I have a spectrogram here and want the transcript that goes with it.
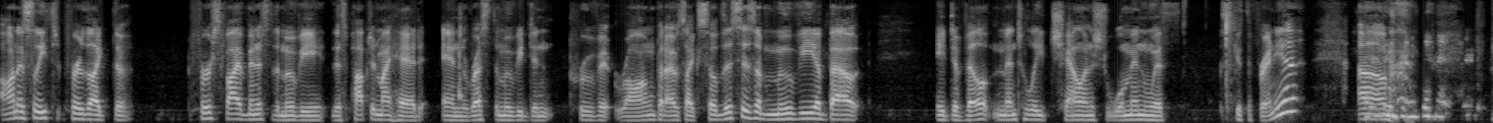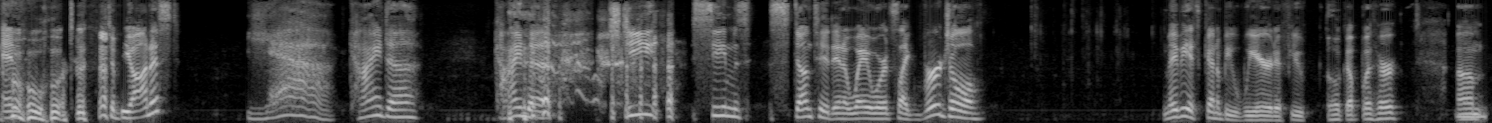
honestly, for like the first five minutes of the movie, this popped in my head, and the rest of the movie didn't prove it wrong. But I was like, so this is a movie about a developmentally challenged woman with schizophrenia? Um, and to be honest, yeah, kinda, kinda. she seems stunted in a way where it's like Virgil. Maybe it's gonna be weird if you hook up with her, um,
